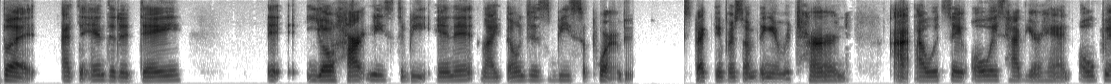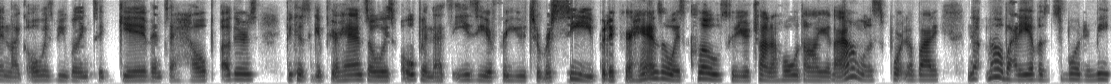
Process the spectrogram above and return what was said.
But at the end of the day, it, your heart needs to be in it. Like, don't just be supporting, expecting for something in return. I, I would say always have your hand open, like always be willing to give and to help others. Because if your hand's always open, that's easier for you to receive. But if your hand's always closed because you're trying to hold on, you're like, I don't want to support nobody. No, nobody ever supported me.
